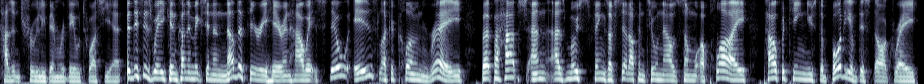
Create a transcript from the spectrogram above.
hasn't truly been revealed to us yet. But this is where you can kind of mix in another theory here and how it still is like a clone Rey, but perhaps, and as most things I've said up until now somewhat apply, Palpatine used the body of this Dark Rey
